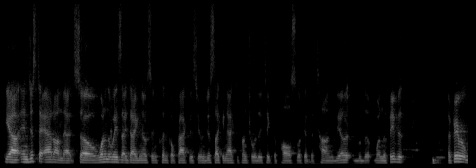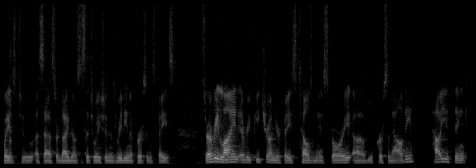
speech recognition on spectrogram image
Yeah, and just to add on that, so one of the ways I diagnose in clinical practice, you know, just like in acupuncture where they take the pulse, look at the tongue, the other, the, one of the favorite, my favorite ways to assess or diagnose a situation is reading a person's face. So every line, every feature on your face tells me a story of your personality, how you think,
